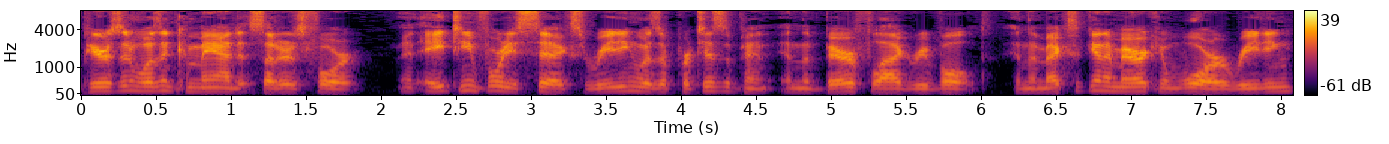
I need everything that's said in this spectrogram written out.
Pierson was in command at Sutter's Fort. In 1846, Reading was a participant in the Bear Flag Revolt. In the Mexican American War, Reading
